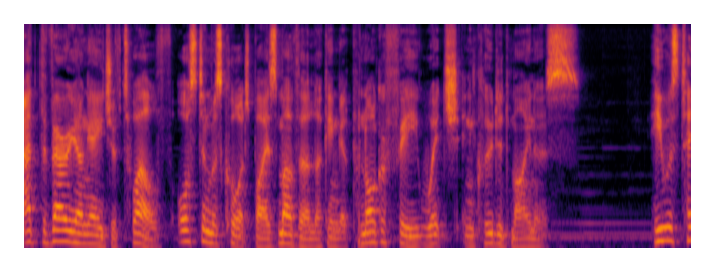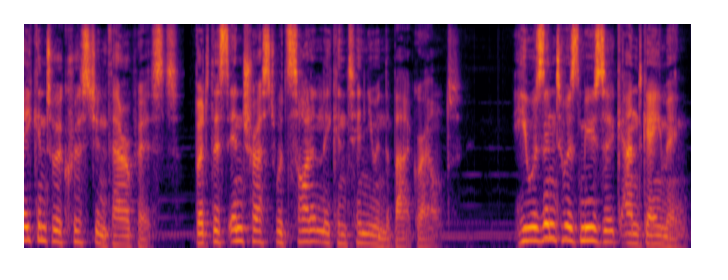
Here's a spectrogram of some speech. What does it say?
At the very young age of 12, Austin was caught by his mother looking at pornography which included minors. He was taken to a Christian therapist, but this interest would silently continue in the background. He was into his music and gaming,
